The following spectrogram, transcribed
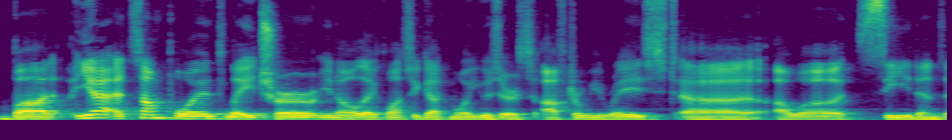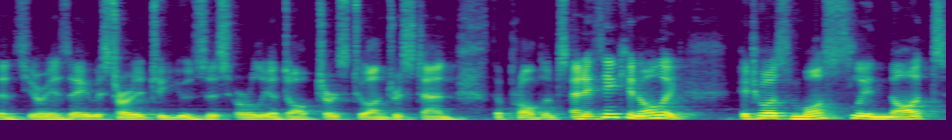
but yeah at some point later you know like once we got more users after we raised uh, our seed and then series a we started to use these early adopters to understand the problems. And i think you know like it was mostly not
